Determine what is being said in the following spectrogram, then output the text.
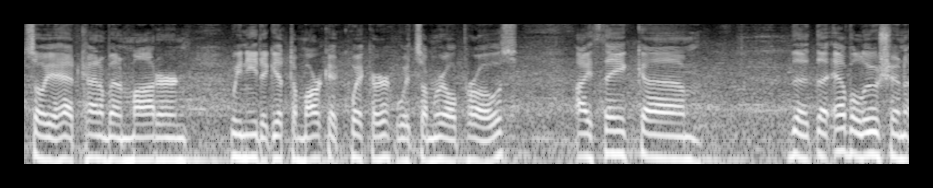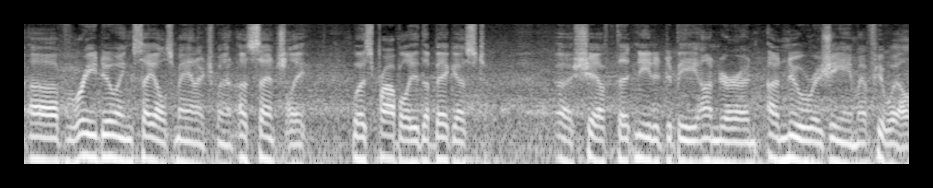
So you had kind of a modern, we need to get to market quicker with some real pros. I think um, the, the evolution of redoing sales management, essentially, was probably the biggest a shift that needed to be under a, a, new regime, if you will.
